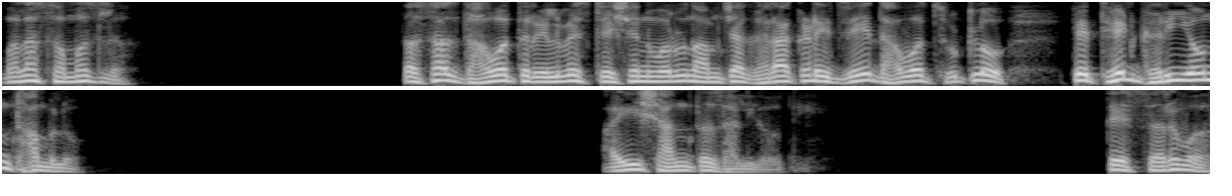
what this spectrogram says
मला समजलं. तसाच धावत रेल्वे स्टेशनवरून आमच्या घराकडे जे धावत सुटलो ते थेट घरी येऊन थांबलो. आई शांत झाली होती. ते सर्व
